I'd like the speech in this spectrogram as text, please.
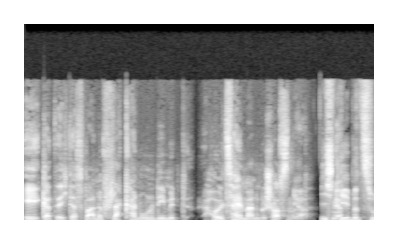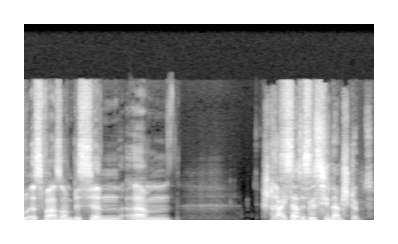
ey, ganz ehrlich, das war eine Flakkanone, die mit Holzhämmern geschossen hat. Ja. Ich ja. gebe zu, es war so ein bisschen ähm, Streich das es, bisschen, dann stimmt's.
